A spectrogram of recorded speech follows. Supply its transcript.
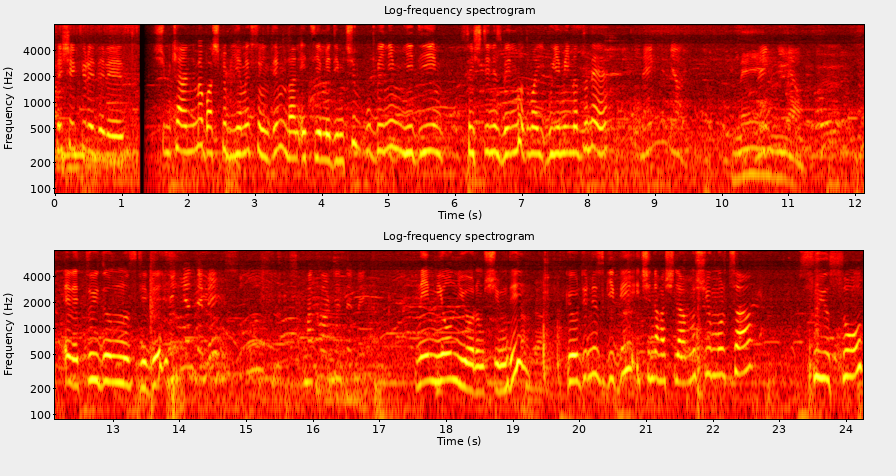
Teşekkür ederiz. Şimdi kendime başka bir yemek söyledim. Ben et yemediğim için. Bu benim yediğim, seçtiğiniz benim adıma bu yemeğin adı ne? Naengmyeon. Naengmyeon. Evet duyduğunuz gibi. Naengmyeon demek su makarna demek. Nemyon yiyorum şimdi. Gördüğünüz gibi içinde haşlanmış yumurta, suyu soğuk.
